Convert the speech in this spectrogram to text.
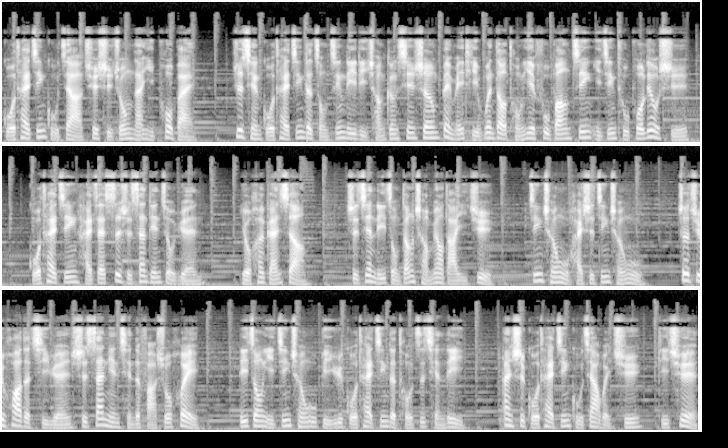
国泰金股价却始终难以破百。日前，国泰金的总经理李长庚先生被媒体问到，同业富邦金已经突破六十，国泰金还在四十三点九元，有何感想？只见李总当场妙答一句：“金城武还是金城武。”这句话的起源是三年前的法说会，李总以金城武比喻国泰金的投资潜力，暗示国泰金股价委屈。的确，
